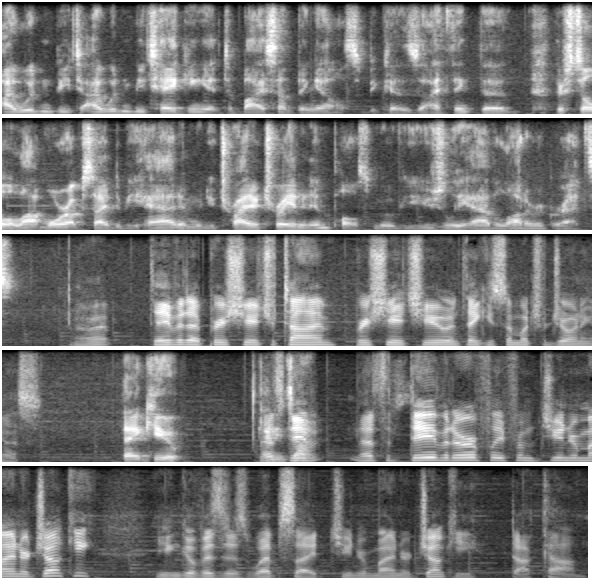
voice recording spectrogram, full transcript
I wouldn't be t- I wouldn't be taking it to buy something else because I think the there's still a lot more upside to be had, and when you try to trade an impulse move, you usually have a lot of regrets. All right. David, I appreciate your time. Appreciate you, and thank you so much for joining us. Thank you. That's David, that's David Erfle from Junior Miner Junkie. You can go visit his website, juniorminerjunkie.com.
